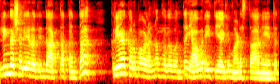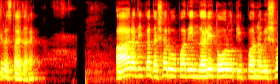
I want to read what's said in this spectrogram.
ಲಿಂಗ ಶರೀರದಿಂದ ಆಗ್ತಕ್ಕಂಥ ಕ್ರಿಯಾಕರ್ಮಗಳನ್ನು ಭಗವಂತ ಯಾವ ರೀತಿಯಾಗಿ ಮಾಡಿಸ್ತಾನೆ ಅಂತ ತಿಳಿಸ್ತಾ ಇದ್ದಾರೆ. ಆರಧಿಕ ದಶರೂಪದಿಂದಲೇ ತೋರು ತಿಪ್ಪನು ವಿಶ್ವ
